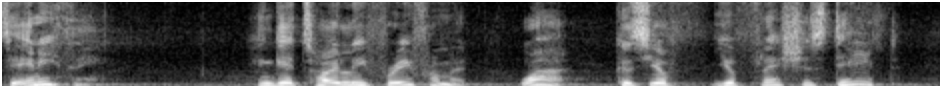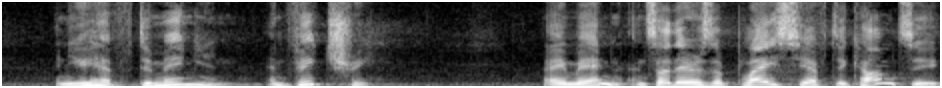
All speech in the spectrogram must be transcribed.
to anything. You can get totally free from it. Why? Because your, your flesh is dead and you have dominion and victory. Amen. And so there is a place you have to come to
